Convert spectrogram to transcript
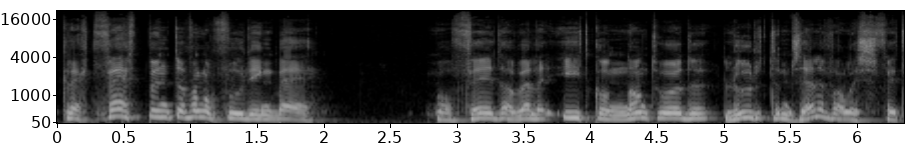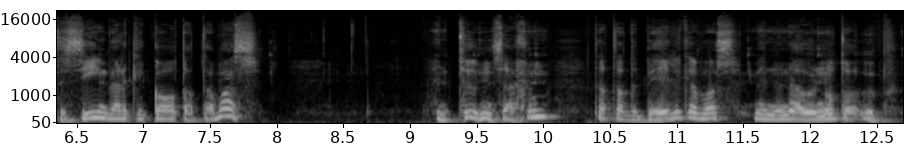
krijgt vijf punten van opvoeding bij. Maar feit dat wel iets kon antwoorden, loerde hem zelf al eens voor te zien welke koud dat, dat was. En toen zag hem dat dat de Beleke was met een oude notto op.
